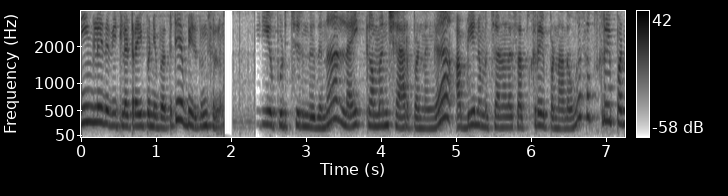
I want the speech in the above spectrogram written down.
நீங்களும் இதை வீட்டில் ட்ரை பண்ணி பார்த்துட்டு எப்படி இருக்குன்னு சொல்லுங்கள் வீடியோ பிடிச்சிருந்ததுன்னா லைக் கமெண்ட் ஷேர் பண்ணுங்கள் அப்படியே நம்ம சேனலை சப்ஸ்கிரைப் பண்ணாதவங்க சப்ஸ்கிரைப் பண்ணுங்கள்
